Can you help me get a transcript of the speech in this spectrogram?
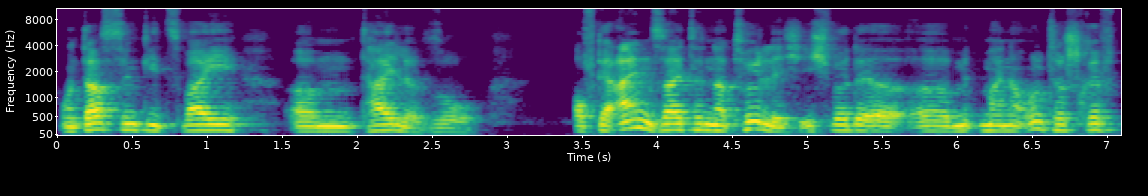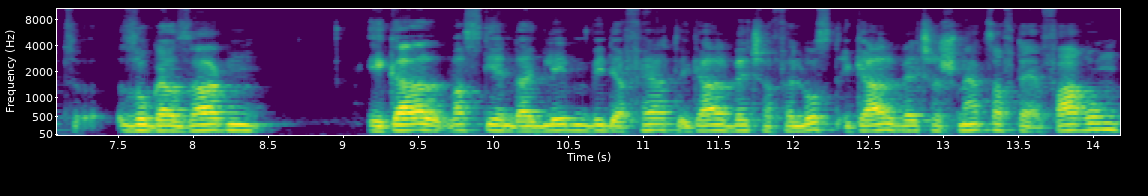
Und das sind die zwei ähm, Teile so. Auf der einen Seite natürlich, ich würde äh, mit meiner Unterschrift sogar sagen, egal was dir in deinem Leben widerfährt, egal welcher Verlust, egal welche schmerzhafte Erfahrung,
